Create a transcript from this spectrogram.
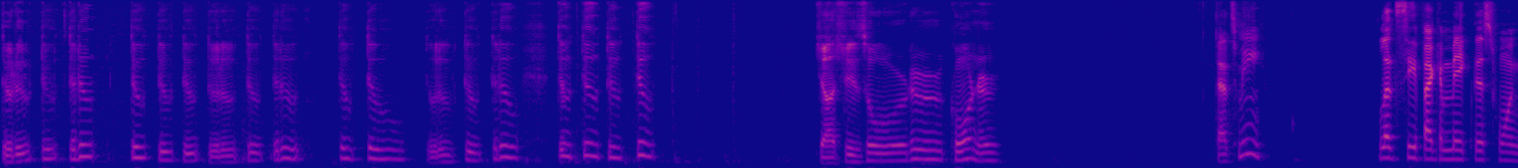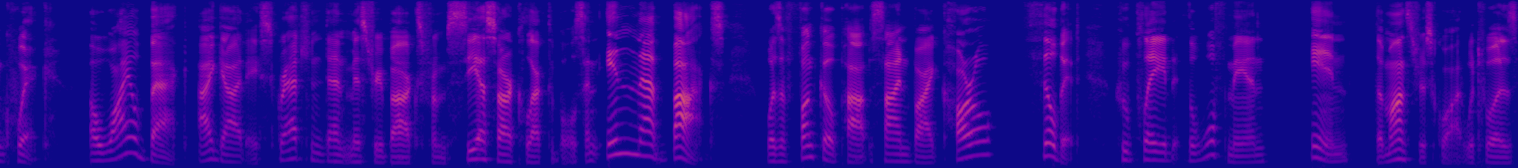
Do do do do do do do do do do do do do do do do do do do do Josh Shorrder Corner. That's me. Let's see if I can make this one quick. A while back, I got a scratch and dent mystery box from CSR Collectibles, and in that box was a Funko Pop signed by Carl Thibault, who played the Wolfman in The Monster Squad, which was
